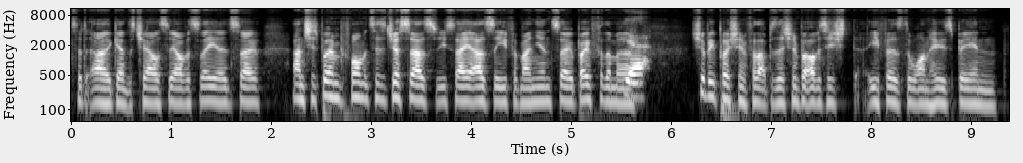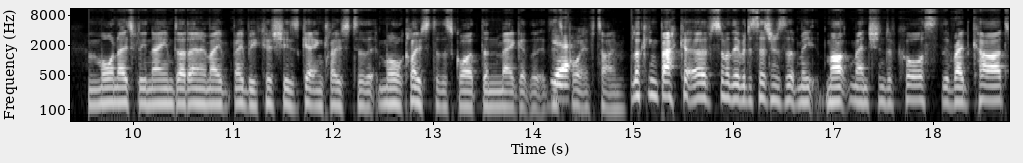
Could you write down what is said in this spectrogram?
to, uh, against Chelsea, obviously, and so and she's putting performances just as you say as Aoife Mannion. So both of them are yeah. Should be pushing for that position. But obviously, Aoife's the one who's been more notably named. I don't know, maybe maybe because she's getting close to the more close to the squad than Meg at, the, at this yeah. point of time. Looking back at uh, some of the other decisions that Marc mentioned, of course, the red card.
